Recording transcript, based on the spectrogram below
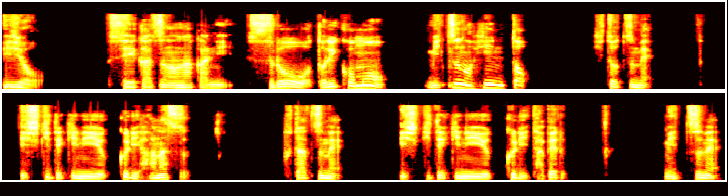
以上、生活の中にスローを取り込もう3つのヒント。1つ目、意識的にゆっくり話す。2つ目、意識的にゆっくり食べる。3つ目、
